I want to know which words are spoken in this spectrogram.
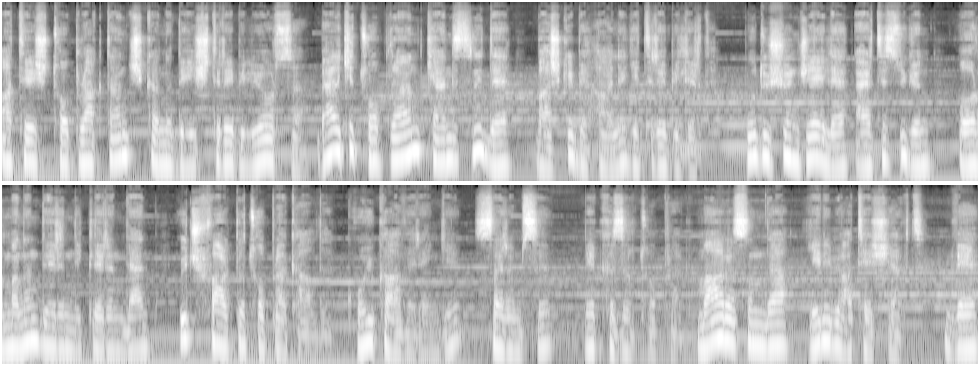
ateş topraktan çıkanı değiştirebiliyorsa belki toprağın kendisini de başka bir hale getirebilirdi. Bu düşünceyle ertesi gün ormanın derinliklerinden üç farklı toprak aldı. Koyu kahverengi, sarımsı ve kızıl toprak. Mağarasında yeni bir ateş yaktı ve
